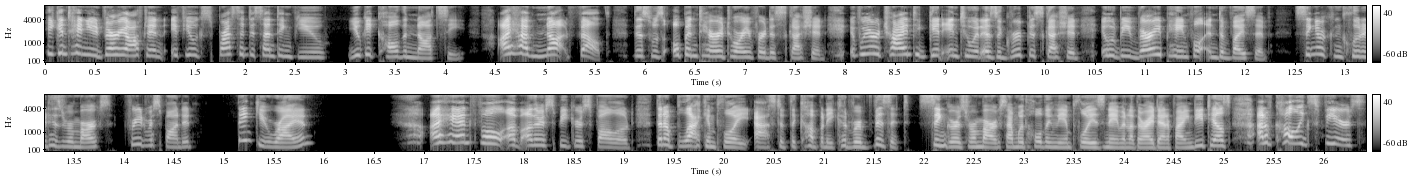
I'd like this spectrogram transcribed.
He continued, Very often, if you express a dissenting view, you get called a Nazi. I have not felt this was open territory for discussion. If we were trying to get into it as a group discussion, it would be very painful and divisive. Singer concluded his remarks. Fried responded, Thank you, Ryan. A handful of other speakers followed. Then a black employee asked if the company could revisit Singer's remarks on withholding the employee's name and other identifying details out of colleagues' fears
